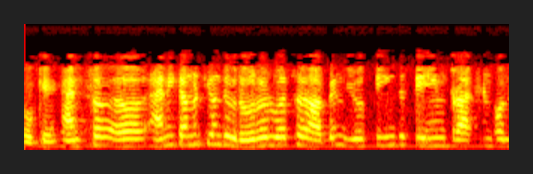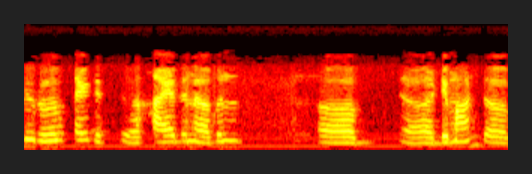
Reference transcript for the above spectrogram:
Okay. And so, uh, any commentary on the rural versus urban? You're seeing the same traction on the rural side. It's uh, higher than urban uh, uh, demand. Uh,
